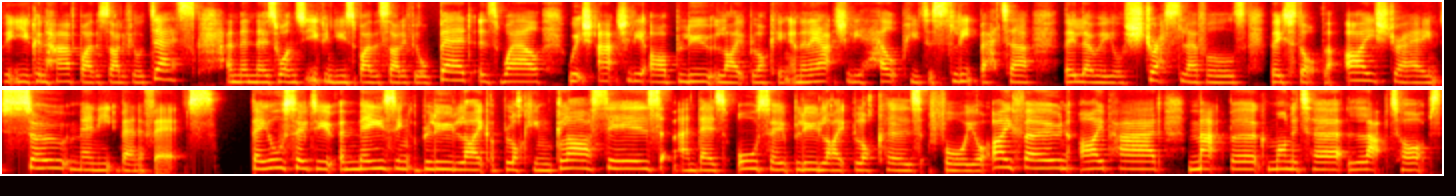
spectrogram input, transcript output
that you can have by the side of your desk. And then there's ones that you can use by the side of your bed as well, which actually are blue light blocking. And then they actually help you to sleep better. They lower your stress levels, they stop the eye strain. So many benefits. They also do amazing blue light blocking glasses, and there's also blue light blockers for your iPhone, iPad, MacBook, monitor, laptops.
